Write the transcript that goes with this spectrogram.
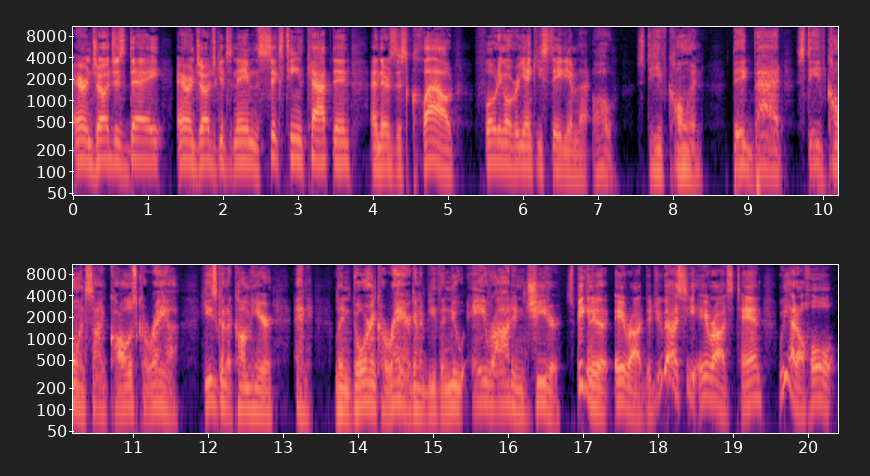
Aaron Judge's day. Aaron Judge gets named the 16th captain, and there's this cloud floating over Yankee Stadium that, oh, Steve Cohen, big bad Steve Cohen signed Carlos Correa. He's going to come here, and Lindor and Correa are going to be the new A Rod and Jeter. Speaking of A Rod, did you guys see A Rod's tan? We had a whole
